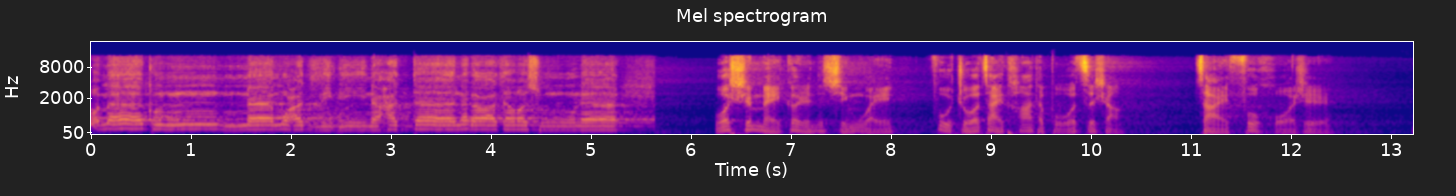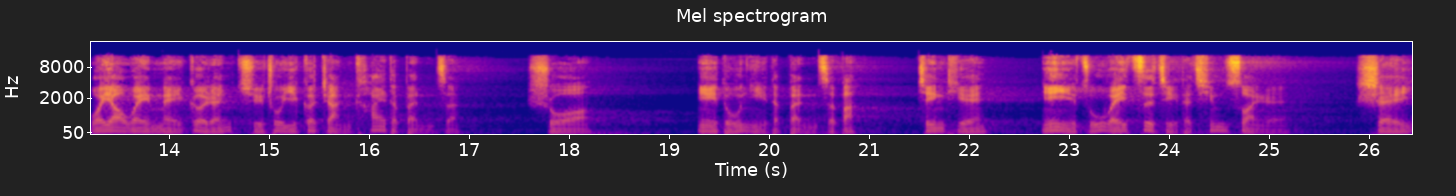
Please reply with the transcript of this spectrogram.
وما كنا معذبين حتى نبعث رسولا 我使每个人的行为附着在他的脖子上，在复活日，我要为每个人取出一个展开的本子。 说：“你读你的本子吧。今天，你已足为自己的清算人。谁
